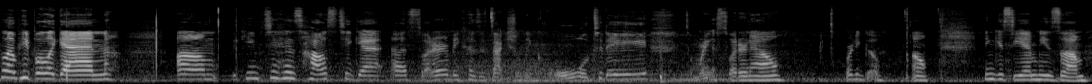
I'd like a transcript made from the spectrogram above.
Hello, people again. Um, we came to his house to get a sweater because it's actually cold today. So I'm wearing a sweater now. Where'd he go? Oh, I think you see him. He's um,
